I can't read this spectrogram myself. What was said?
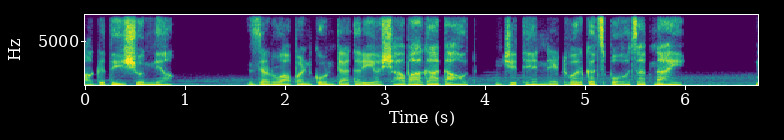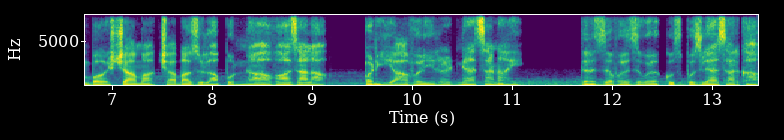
अगदी शून्य. जणू आपण कोणत्या तरी अशा भागात आहोत जिथे नेटवर्कच पोहोचत नाही. बसच्या मागच्या बाजूला पुन्हा आवाज आला पण यावेळी रडण्याचा नाही. तर जवळजवळ कुजबुजल्यासारखा.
